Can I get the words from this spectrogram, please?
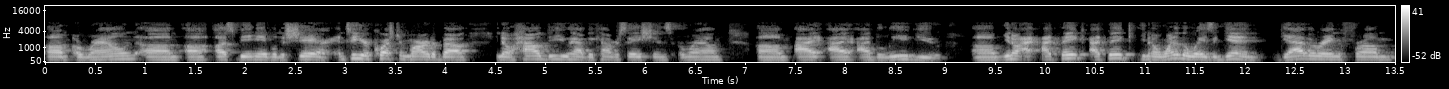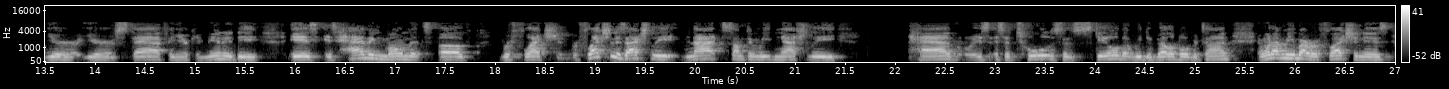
um, around um, uh, us being able to share. And to your question, Marit, about you know how do you have the conversations around um, I, I I believe you. Um, you know, I, I, think I think you know one of the ways again gathering from your your staff and your community is is having moments of reflection. Reflection is actually not something we naturally have it's, it's, a tool it's a skill that we develop over time and what i mean by reflection is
